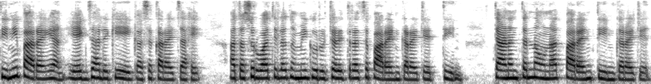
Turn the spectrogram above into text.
तिन्ही पारायण एक झाले की एक असं करायचं आहे. आता सुरुवातीला तुम्ही गुरुचरित्राचं पारायण करायचे आहेत तीन. त्यानंतर नवनाथ पारायण तीन करायचे आहेत.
